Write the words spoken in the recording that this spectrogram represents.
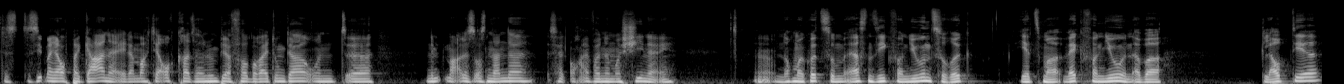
das, das sieht man ja auch bei Ghana, ey. Da macht er auch gerade seine Olympia-Vorbereitung da und äh, nimmt mal alles auseinander. Ist halt auch einfach eine Maschine, ey. Ja. Nochmal kurz zum ersten Sieg von Ewan zurück. Jetzt mal weg von Ewan, aber glaubt ihr,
